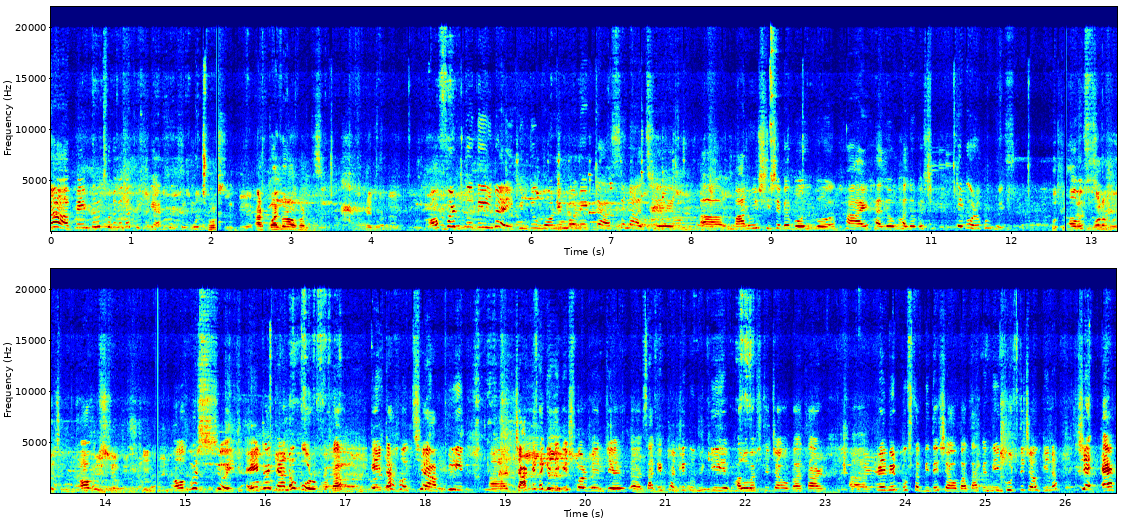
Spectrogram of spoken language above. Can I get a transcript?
না প্রেমটা ছোটবেলা থেকে এখন আর কয়বার অফার অফার তো দিই নাই কিন্তু মনে মনে একটা আছে না যে মানুষ হিসেবে বলব হাই হ্যালো ভালোবাসি। ঠিক ওরকম হয়েছে। অবশ্যই। এটা কেন করব না? এটা হচ্ছে আপনি যাকে তাকে জিজ্ঞেস করবেন যে সাকিব খানকে তুমি কি ভালোবাসতে চাও বা তার প্রেমের প্রস্তাব দিতে চাও বা তাকে নিয়ে ঘুরতে চাও কিনা সে এক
